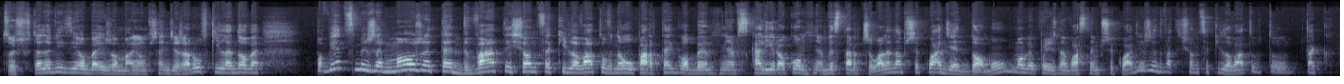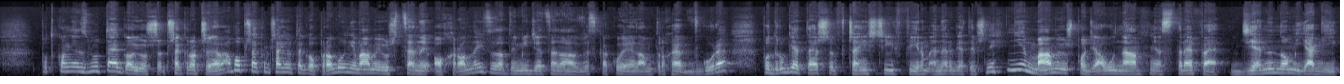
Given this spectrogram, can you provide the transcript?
coś w telewizji obejrzą, mają wszędzie żarówki LEDowe, Powiedzmy, że może te 2000 kW na upartego by w skali roku wystarczyło, ale na przykładzie domu mogę powiedzieć na własnym przykładzie, że 2000 kW to tak pod koniec lutego już przekroczyłem, a po przekroczeniu tego progu nie mamy już ceny ochronnej, co za tym idzie, cena wyskakuje nam trochę w górę. Po drugie też w części firm energetycznych nie mamy już podziału na strefę dzienną, jak i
